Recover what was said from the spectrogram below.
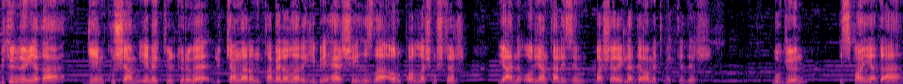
Bütün dünyada giyim kuşam, yemek kültürü ve dükkanların tabelaları gibi her şey hızla Avrupalılaşmıştır. Yani oryantalizm başarıyla devam etmektedir. Bugün İspanya'da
